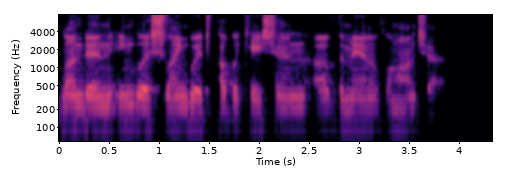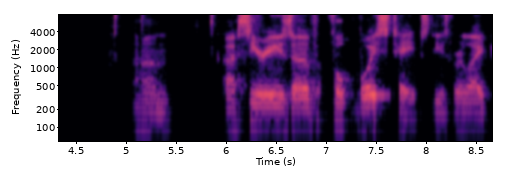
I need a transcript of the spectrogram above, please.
London English language publication of The Man of La Mancha. Um, a series of folk voice tapes. These were like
